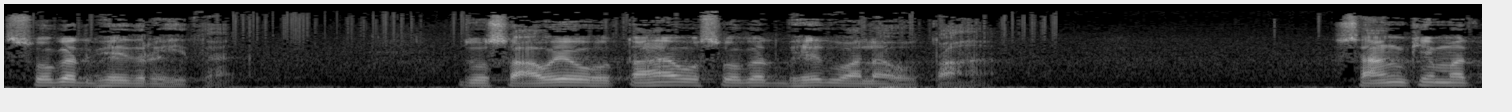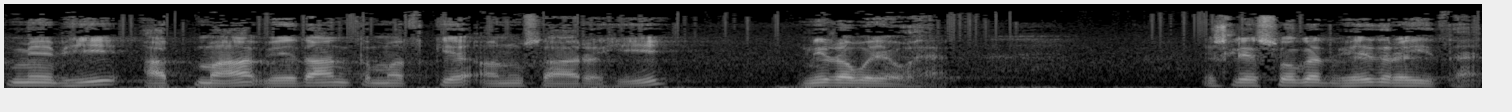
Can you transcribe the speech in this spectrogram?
स्वगत भेद रहित है। जो सावय होता है, वो स्वगत भेद वाला होता है। सांख्य मत में भी आत्मा वेदांत मत के अनुसार ही निरवय है। इसलिए स्वगत भेद रहित है।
